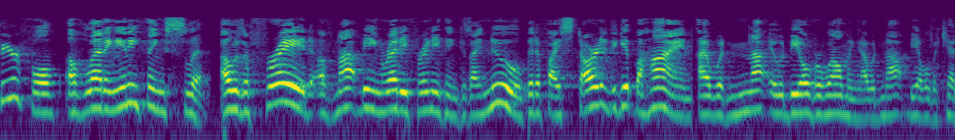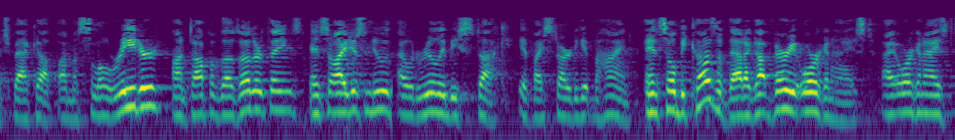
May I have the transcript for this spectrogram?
fearful of letting anything slip. I was afraid of not being ready for anything because I knew that if I started to get behind, I would not. It would be overwhelming overwhelming. I would not be able to catch back up. I'm a slow reader on top of those other things. And so I just knew I would really be stuck if I started to get behind. And so because of that, I got very organized. I organized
